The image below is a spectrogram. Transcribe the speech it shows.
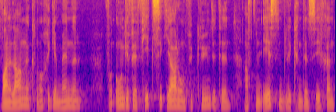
waren lange, knochige Männer von ungefähr 40 Jahren und verkündeten auf den ersten Blicken den sicheren,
